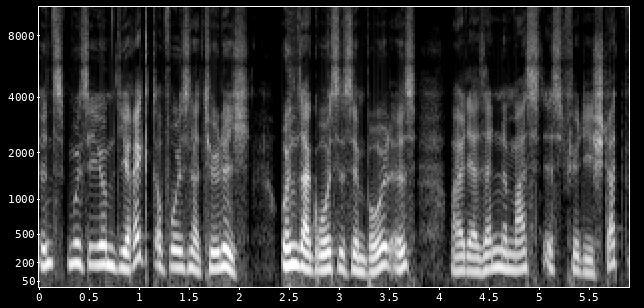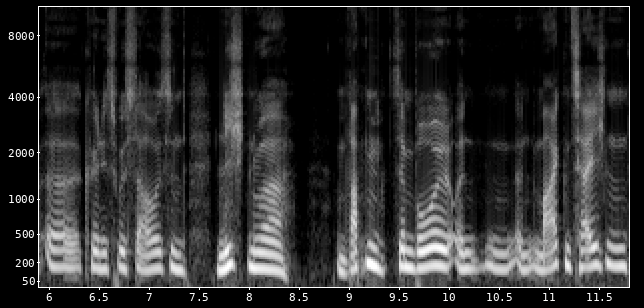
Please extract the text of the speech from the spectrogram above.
ins Museum direkt, obwohl es natürlich unser großes Symbol ist, weil der Sendemast ist für die Stadt äh, Königs Wusterhausen nicht nur ein Wappensymbol und ein Markenzeichen,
